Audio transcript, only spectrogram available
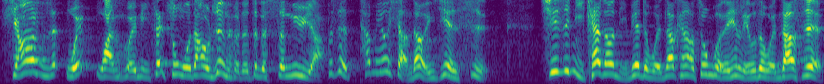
想要挽挽回你在中国大陆任何的这个声誉啊？不是，他没有想到一件事，其实你看到里面的文章，看到中国人留的文章是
